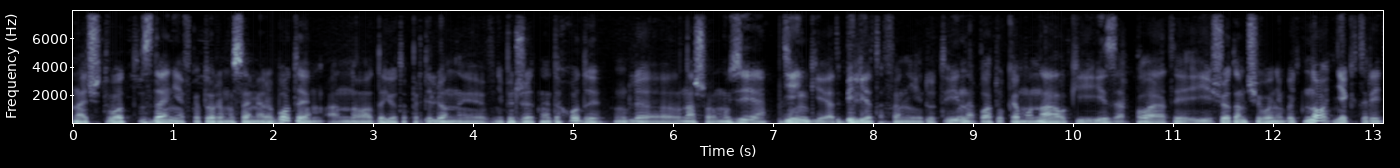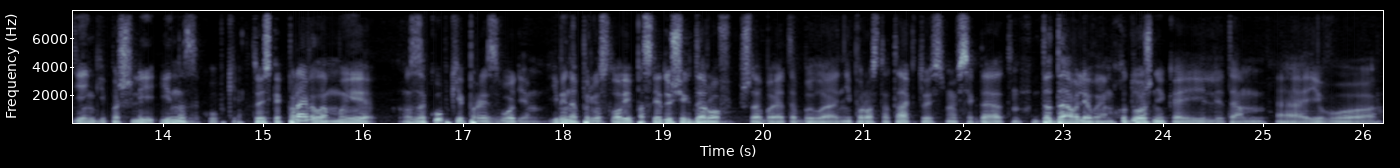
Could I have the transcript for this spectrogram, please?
Значит, вот здание, в котором мы сами работаем, оно дает определенные внебюджетные доходы для нашего музея. Деньги от билетов, они идут и на плату коммуналки, и зарплаты, и еще там чего-нибудь. Но некоторые деньги пошли и на закупки. То есть, как правило, мы закупки производим именно при условии последующих даров, чтобы это было не просто так. То есть мы всегда там, додавливаем художника или там э, его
